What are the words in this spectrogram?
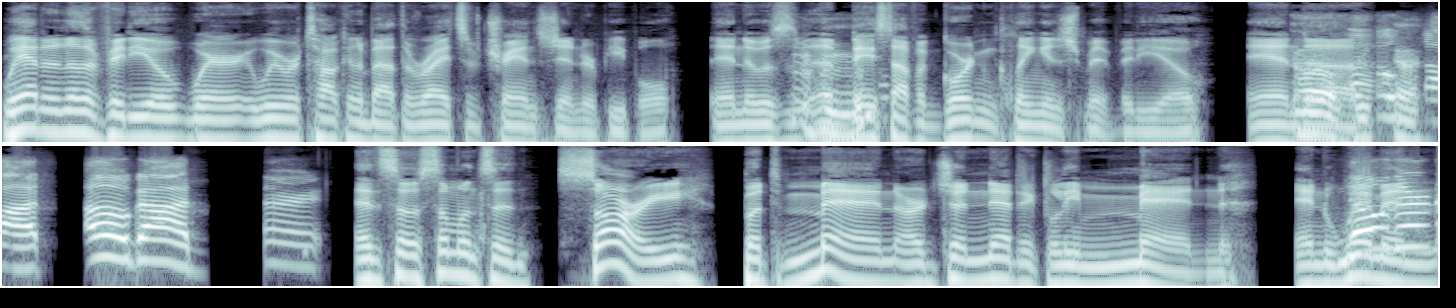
We had another video where we were talking about the rights of transgender people, and it was uh, Mhm. based off a Gordon Klingenschmitt video. And Oh. uh, oh god, oh god. All right. and so someone said, "Sorry, but men are genetically men, and women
